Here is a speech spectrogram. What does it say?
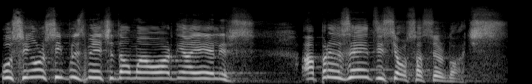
O Senhor simplesmente dá uma ordem a eles: apresente-se aos sacerdotes.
